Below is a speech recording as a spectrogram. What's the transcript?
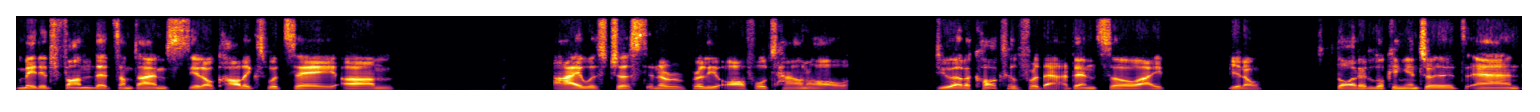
made it fun. That sometimes you know colleagues would say, um, I was just in a really awful town hall. Do you have a cocktail for that? And so I, you know, started looking into it and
